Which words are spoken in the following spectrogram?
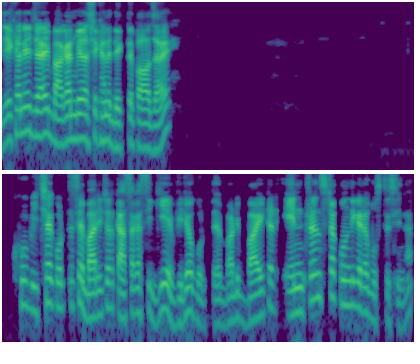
যেখানে যাই বাগান বেড়া সেখানে দেখতে পাওয়া যায়। খুব ইচ্ছা করতেছে বাড়িটার কাছাকাছি গিয়ে ভিডিও করতে বাড়ি বাড়িটার এন্ট্রেন্সটা কোন দিকে এটা বুঝতেছি না।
